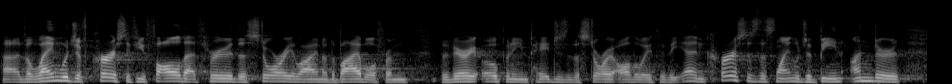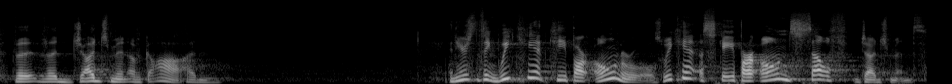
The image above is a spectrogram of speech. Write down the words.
Uh, the language of curse, if you follow that through the storyline of the Bible from the very opening pages of the story all the way through the end, curse is this language of being under the, the judgment of God. And here's the thing we can't keep our own rules, we can't escape our own self judgment,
